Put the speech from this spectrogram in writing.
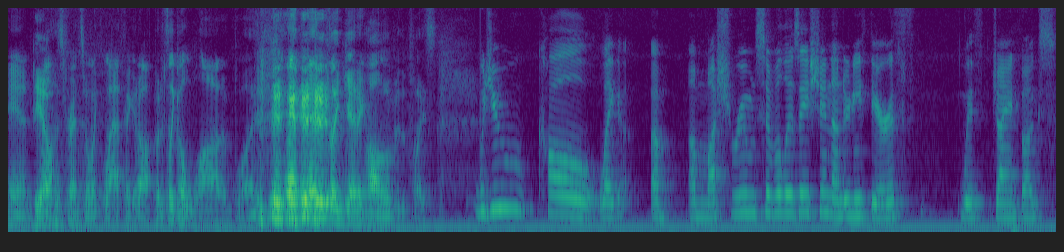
and Yeah. all his friends are like laughing it off, but it's like a lot of blood. Like, it's like getting all over the place. Would you call like a a mushroom civilization underneath the earth with giant bugs?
